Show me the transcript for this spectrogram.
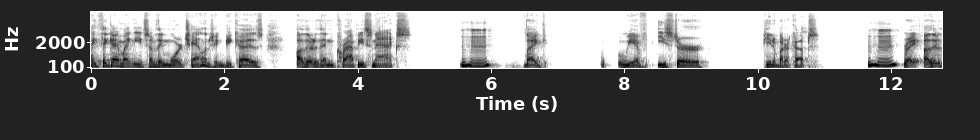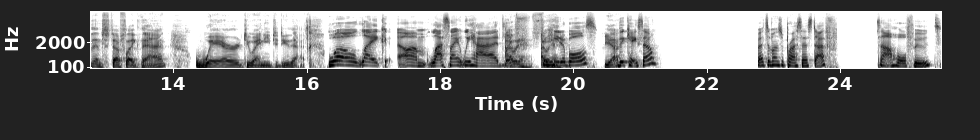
I think I might need something more challenging because other than crappy snacks, Mm-hmm. like we have Easter peanut butter cups, Mm-hmm. right? Other than stuff like that, where do I need to do that? Well, like um last night we had like would- fajita bowls. Yeah. The queso. That's a bunch of processed stuff. It's not whole foods.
